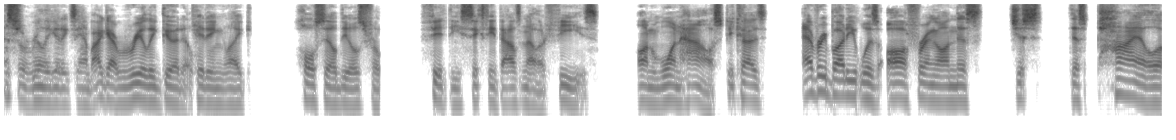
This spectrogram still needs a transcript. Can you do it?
this is a really good example. I got really good at hitting like wholesale deals for fifty, sixty thousand dollar fees on one house because everybody was offering on this just this pile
